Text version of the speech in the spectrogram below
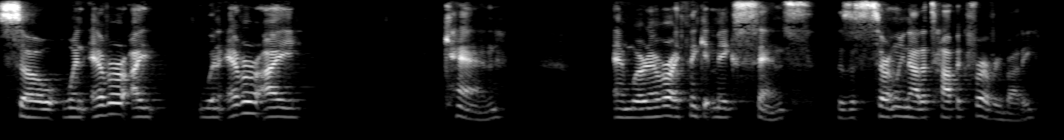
So whenever I whenever I can and whenever I think it makes sense, because it's certainly not a topic for everybody,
